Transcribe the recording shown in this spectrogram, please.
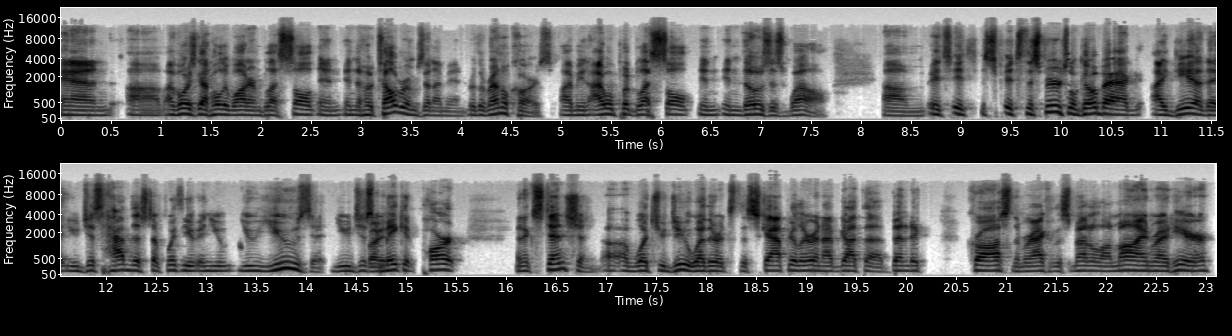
and uh, I've always got holy water and blessed salt in in the hotel rooms that I'm in or the rental cars. I mean, I will put blessed salt in in those as well. Um, it's it's it's the spiritual go bag idea that you just have this stuff with you and you you use it. You just right. make it part an extension of what you do, whether it's the scapular and I've got the Benedict cross and the miraculous medal on mine right here.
